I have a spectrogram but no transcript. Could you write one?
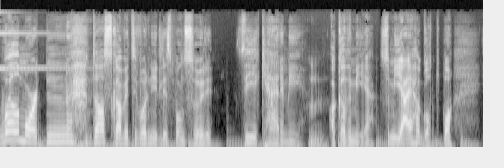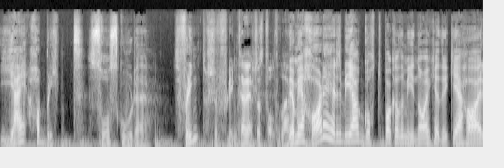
Well, Morten, da skal vi til vår nydelige sponsor The Academy, Akademiet, som jeg har gått på. Jeg har blitt så skoleflink. Du er så flink, jeg er så stolt av deg. Ja, men jeg har det. hele- Jeg har gått på akademiet nå, og jeg kødder ikke. Jeg har,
